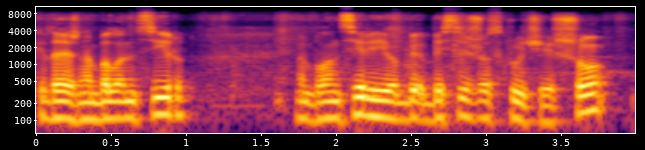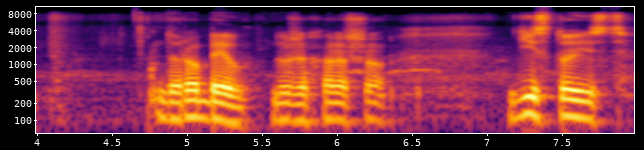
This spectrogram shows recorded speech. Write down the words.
кидаєш на балансір, на балансірі його більше розкручуєш. Що доробив дуже хорошо. Диск, то есть,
